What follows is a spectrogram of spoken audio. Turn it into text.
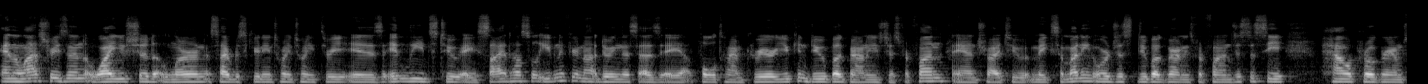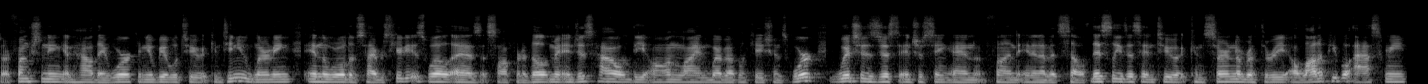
And the last reason why you should learn cybersecurity in 2023 is it leads to a side hustle. Even if you're not doing this as a full-time career, you can do bug bounties just for fun and try to make some money or just do bug bounties for fun just to see how programs are functioning and how they work and you'll be able to continue learning in the world of cybersecurity as well as software development and just how the online web applications work which is just interesting and fun in and of itself. This leads us into concern number three. A lot of people ask me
